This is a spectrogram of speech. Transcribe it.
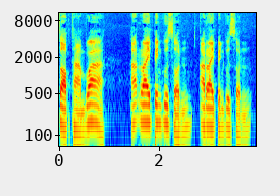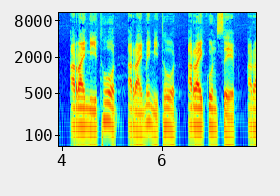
สอบถามว่า อะไรเป็นกุศล อะไรเป็นกุศล อะไรมีโทษ อะไรไม่มีโทษ อะไรควรเสพ อะไร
